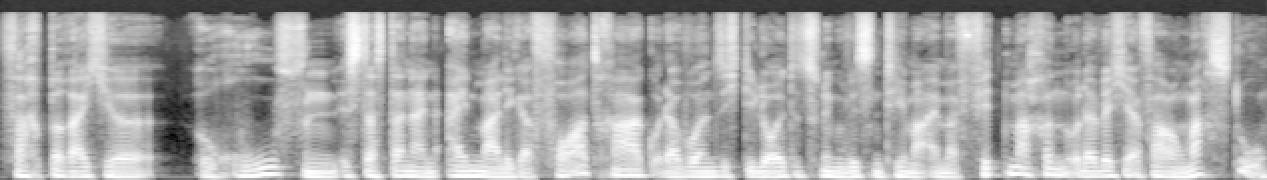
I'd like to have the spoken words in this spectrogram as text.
Fachbereiche rufen? Ist das dann ein einmaliger Vortrag oder wollen sich die Leute zu einem gewissen Thema einmal fit machen oder welche Erfahrungen machst du?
